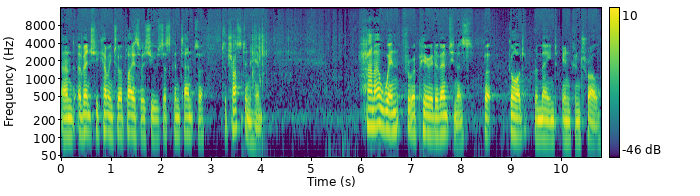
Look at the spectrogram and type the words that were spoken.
and eventually coming to a place where she was just content to, to trust in him. Hannah went through a period of emptiness, but God remained in control.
